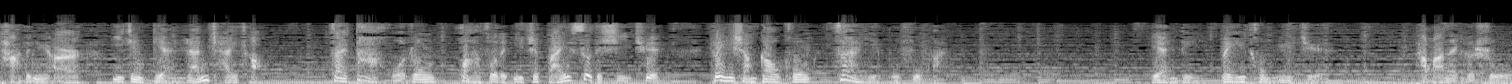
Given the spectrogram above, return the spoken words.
他的女儿已经点燃柴草，在大火中化作了一只白色的喜鹊，飞上高空，再也不复返。炎帝悲痛欲绝，他把那棵树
